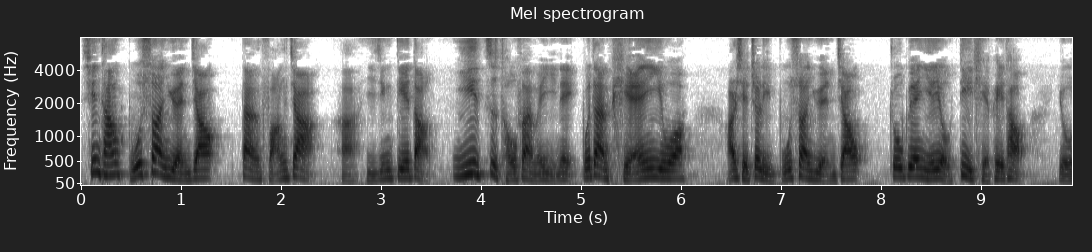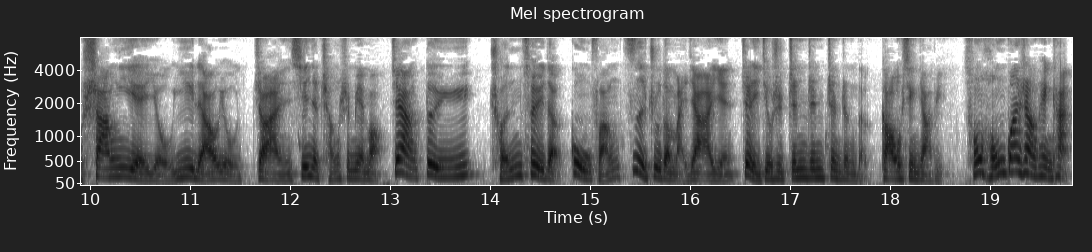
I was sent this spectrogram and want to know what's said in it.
新塘不算远郊，但房价啊已经跌到一字头范围以内，不但便宜哦，而且这里不算远郊，周边也有地铁配套。有商业、有医疗、有崭新的城市面貌，这样对于纯粹的购房自住的买家而言，这里就是真真正正的高性价比。从宏观上可以看，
